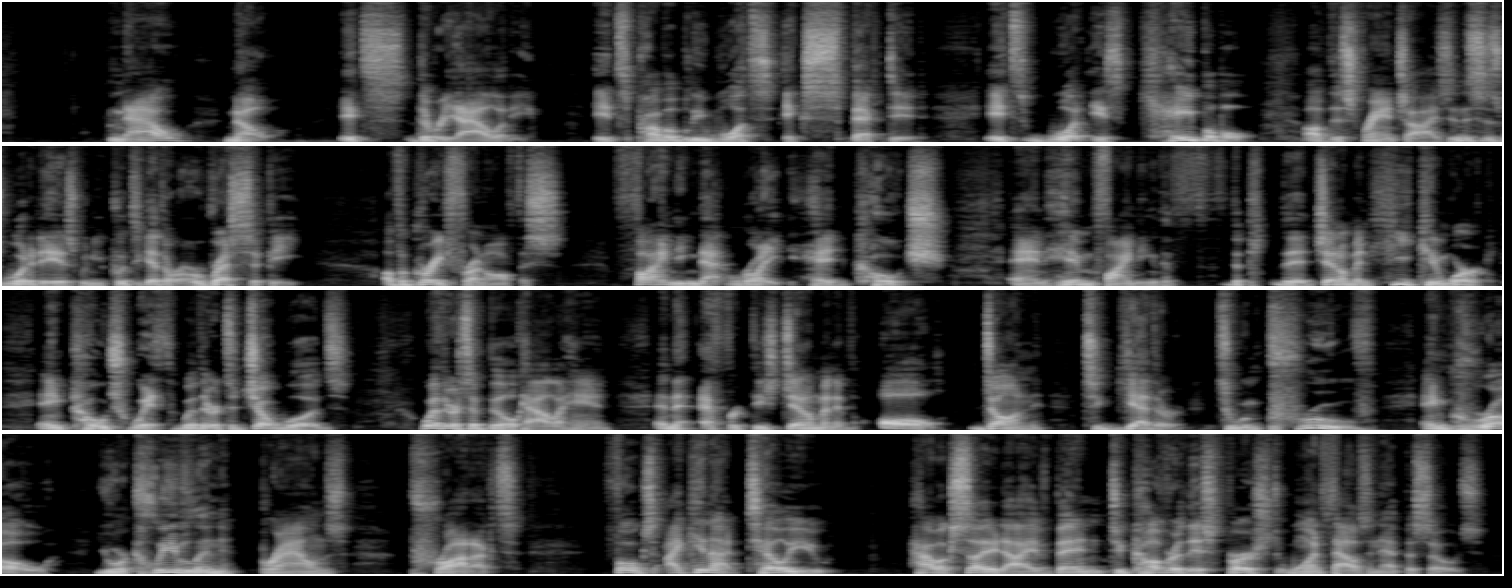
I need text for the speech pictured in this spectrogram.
Now, no, it's the reality. It's probably what's expected. It's what is capable of this franchise. And this is what it is when you put together a recipe of a great front office, finding that right head coach and him finding the, the, the gentleman he can work and coach with, whether it's a Joe Woods, whether it's a Bill Callahan, and the effort these gentlemen have all done together to improve and grow your Cleveland Browns product. Folks, I cannot tell you how excited I have been to cover this first 1,000 episodes.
